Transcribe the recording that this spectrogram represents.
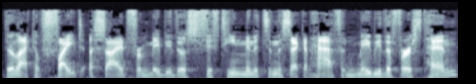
their lack of fight, aside from maybe those fifteen minutes in the second half and maybe the first ten,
